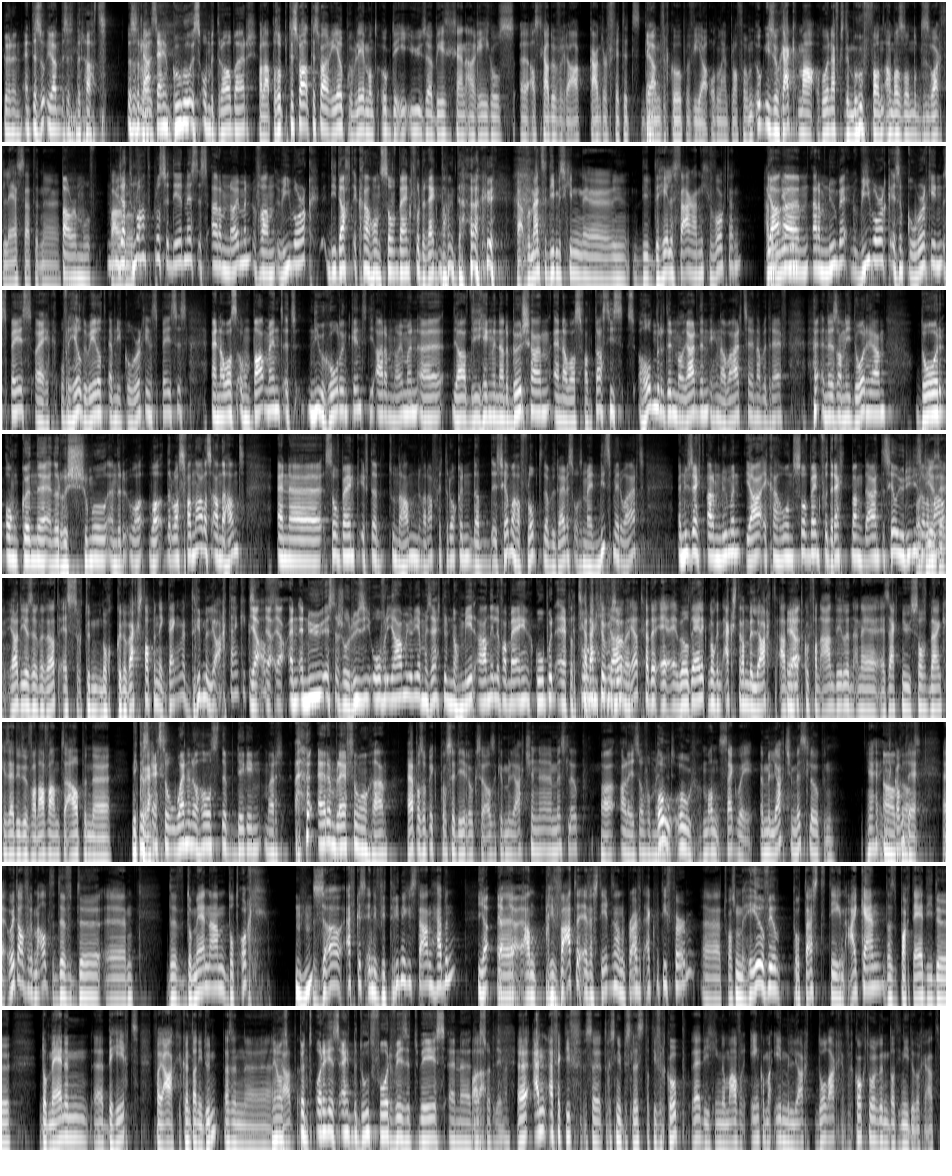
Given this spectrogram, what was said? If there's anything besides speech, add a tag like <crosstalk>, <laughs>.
Kunnen. En het is, ja, het is inderdaad. Dus we Ja. zeggen, Google is onbetrouwbaar. Voilà, pas op, het is, wel, het is wel een reëel probleem, want ook de EU zou bezig zijn aan regels eh, als het gaat over ja, counterfeited dingen Ja. verkopen via online platformen. Ook niet zo gek, maar gewoon even de move van Amazon op de zwarte lijst zetten. eh. Power move. Wie dat er nog aan het procederen is, is Adam Neumann van WeWork. Die dacht, ik ga gewoon Softbank voor de rekbank <laughs> dagen. Ja, voor mensen die misschien eh, die de hele saga niet gevolgd hebben. Ja, Adam ehm, Adam Newman. WeWork is een coworking space. Oh, eigenlijk, over heel de wereld hebben die coworking spaces. En dat was op een bepaald moment het nieuwe golden kind, die Adam Neumann. eh, ja, die ging naar de beurs gaan en dat was fantastisch. Honderden miljarden ging dat waard zijn, dat bedrijf. <laughs> en dat is dan niet doorgegaan door onkunde en door gesjoemel. En er, wa- wa- er was van alles aan de hand. En eh, Softbank heeft daar toen de handen van afgetrokken. Dat is helemaal geflopt. Dat bedrijf is volgens mij niets meer waard. En nu zegt Arm Newman, ja, ik ga gewoon Softbank voor de rechtbank dagen. Het is heel juridisch is allemaal. er, ja, die is er inderdaad. Is er toen nog kunnen wegstappen. Ik denk met 3 miljard, denk ik Ja, zelfs. ja, ja. En, en nu is er zo ruzie over, ja, maar jullie hebben gezegd dat jullie nog meer aandelen van mij gaan kopen. En hij heeft dat Het gaat echt over zo. Ja, het gaat, hij, hij wilde eigenlijk nog een extra miljard aan de Ja. uitkoop van aandelen. En hij, hij zegt nu: Softbank, je bent u er vanaf aan te helpen. eh, niet Het is correct. echt zo when in a hole step digging, maar <laughs> Adam blijft gewoon gaan. Pas op, ik procedeer ook zo als ik een miljardje eh, misloop. Maar, allee, zoveel minder. Oh, oh, man, segway. Een miljardje mislopen. Ja, hier Oh, komt God. hij. Eh, ooit al vermeld, de, de, ehm, de domeinnaam .org Mhm. zou even in de vitrine gestaan hebben Ja, ja, eh, ja, ja. aan private investeerders, aan een private equity firm. Eh, het was een heel veel protest tegen ICANN. Dat is de partij die de domeinen eh, beheert. Van ja, je kunt dat niet doen. Dat is een... eh, Nee, want ja, punt .org is echt bedoeld voor VZ2's en eh, dat soort dingen. En effectief, ze, er is nu beslist dat die verkoop, hè, die ging normaal voor 1,1 miljard dollar verkocht worden, dat die niet doorgaat.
